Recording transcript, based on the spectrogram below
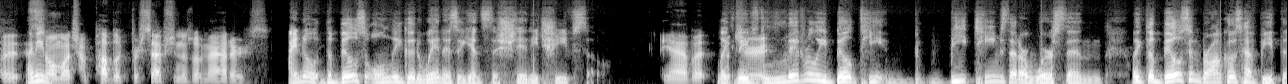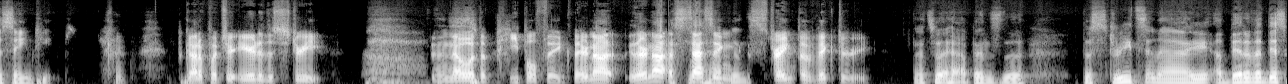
But I mean- so much of public perception is what matters. i know the bills only good win is against the shitty chiefs though Yeah, but like but they've you're- literally built te- beat teams that are worse than like the bills and broncos have beat the same teams got to put your ear to the street and know what the people think. They're not. They're not That's assessing strength of victory. That's what happens. The the streets and I a bit of a dis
